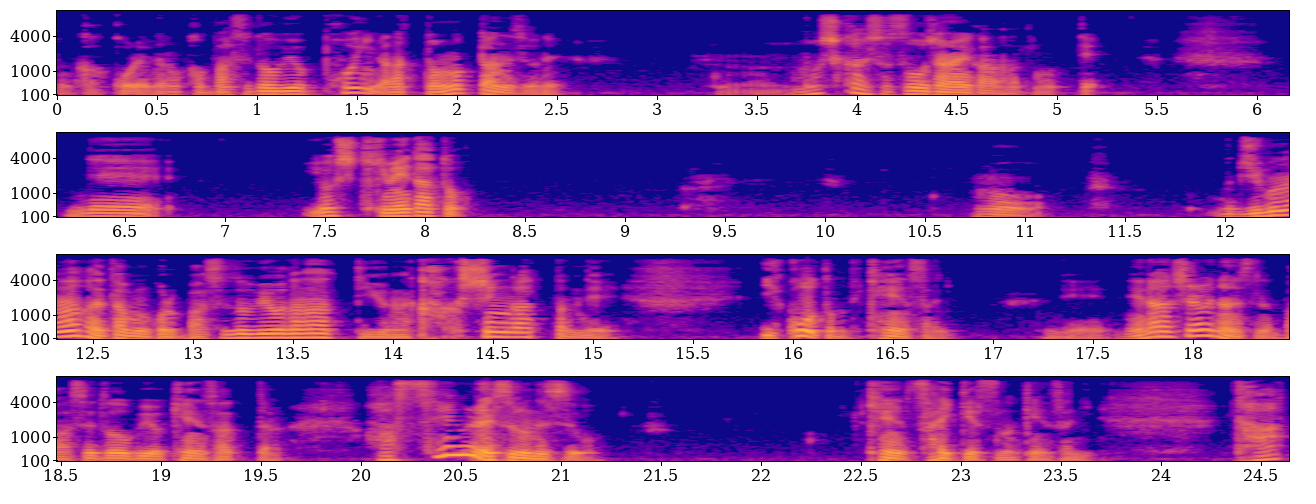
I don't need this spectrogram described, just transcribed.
なんかこれなんかバセドウ病っぽいなって思ったんですよね。もしかしたらそうじゃないかなと思って。で、よし、決めたと。もう、自分の中で多分これバセドウ病だなっていうような確信があったんで、行こうと思って検査に。で、値段調べたんですね。バセドウ病検査って言ったら、8000円くらいするんですよ。検、採血の検査に。たっ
